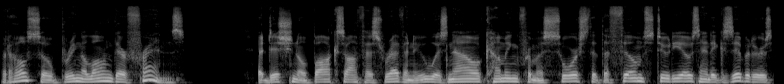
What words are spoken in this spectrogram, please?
but also bring along their friends. Additional box office revenue was now coming from a source that the film studios and exhibitors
